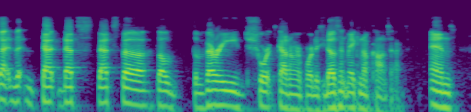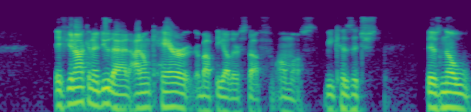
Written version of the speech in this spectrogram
that, that that that's that's the the the very short scouting report is he doesn't make enough contact. And if you're not going to do that, I don't care about the other stuff almost because it's there's no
